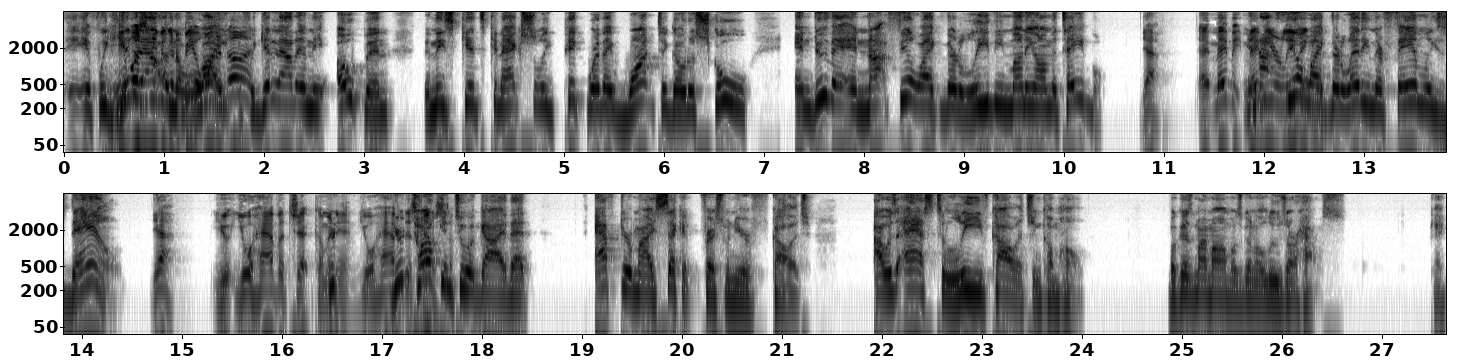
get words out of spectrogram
if we get it out in the be a one and light. If we get it out in the open, then these kids can actually pick where they want to go to school and do that, and not feel like they're leaving money on the table. yeah, Uh, maybe maybe not you're feel leaving. like they're letting their families down. yeah, you you'll have a check coming in. You'll have. You're this kind of talking to a guy that after my second freshman year of college, I was asked to leave college and come home because my mom was going to lose our house. Okay.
